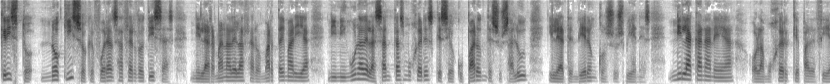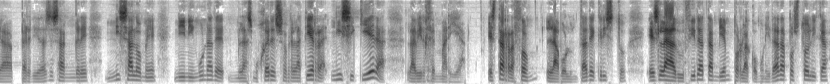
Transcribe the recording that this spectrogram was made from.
Cristo no quiso que fueran sacerdotisas ni la hermana de Lázaro, Marta y María, ni ninguna de las santas mujeres que se ocuparon de su salud y le atendieron con sus bienes, ni la cananea o la mujer que padecía pérdidas de sangre, ni Salomé, ni ninguna de las mujeres sobre la tierra, ni siquiera la Virgen María. Esta razón, la voluntad de Cristo, es la aducida también por la comunidad apostólica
